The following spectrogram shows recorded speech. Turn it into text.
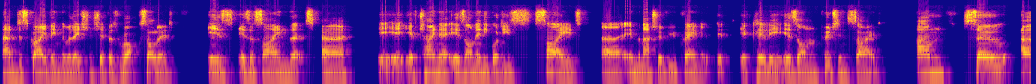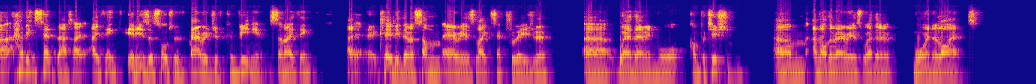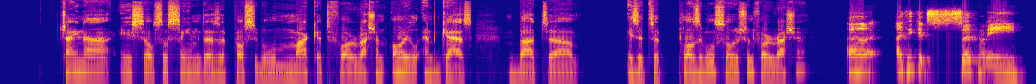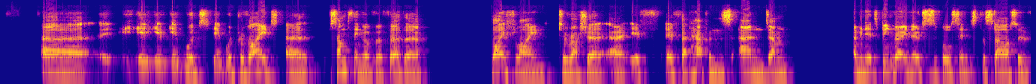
and describing the relationship as rock solid is is a sign that uh, if China is on anybody's side uh, in the matter of Ukraine, it, it, it, clearly is on Putin's side. Um, so, uh, having said that, I, I, think it is a sort of marriage of convenience, and I think uh, clearly there are some areas like Central Asia uh, where they're in more competition, um, and other areas where they're more in alliance. China is also seen as a possible market for Russian oil and gas, but uh, is it a plausible solution for Russia? Uh, I think it's certainly uh, it, it, it, would it would provide uh, something of a further lifeline to Russia uh, if if that happens. And um, I mean, it's been very noticeable since the start of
